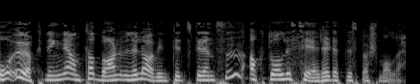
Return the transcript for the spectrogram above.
og økningen i antall barn under lavinntektsgrensen aktualiserer dette spørsmålet.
